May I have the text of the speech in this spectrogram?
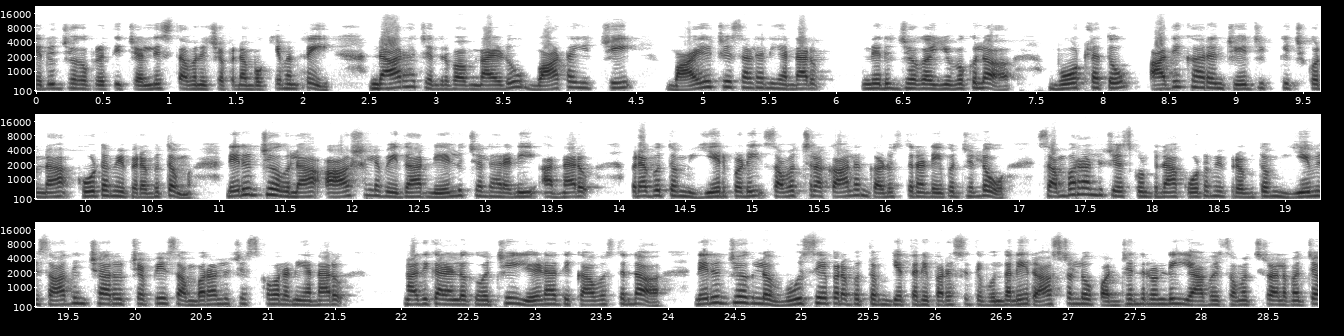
నిరుద్యోగ వృత్తి చెల్లిస్తామని చెప్పిన ముఖ్యమంత్రి నారా చంద్రబాబు నాయుడు మాట ఇచ్చి మాయ చేశాడని అన్నారు. నిరుద్యోగ యువకుల ఓట్లతో అధికారం చేజిక్కించుకున్న కూటమి ప్రభుత్వం నిరుద్యోగుల ఆశల మీద నీళ్ళు చల్లారని అన్నారు. ప్రభుత్వం ఏర్పడి సంవత్సర కాలం గడుస్తున్న నేపథ్యంలో సంబరాలు చేసుకుంటున్న కూటమి ప్రభుత్వం ఏమి సాధించారో చెప్పి సంబరాలు చేసుకోవాలని అన్నారు. అధికారంలోకి వచ్చి ఏడాది కావస్తున్న నిరుద్యోగుల ఊసే ప్రభుత్వం ఎత్తని పరిస్థితి ఉందని రాష్ట్రంలో పద్దెనిమిది నుండి యాభై సంవత్సరాల మధ్య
